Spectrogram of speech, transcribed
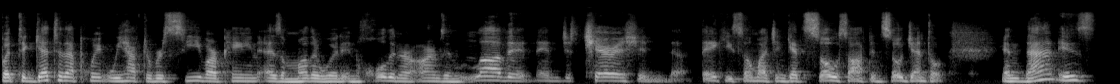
But to get to that point, we have to receive our pain as a mother would and hold it in our arms and love it and just cherish and uh, thank you so much and get so soft and so gentle. And that is,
